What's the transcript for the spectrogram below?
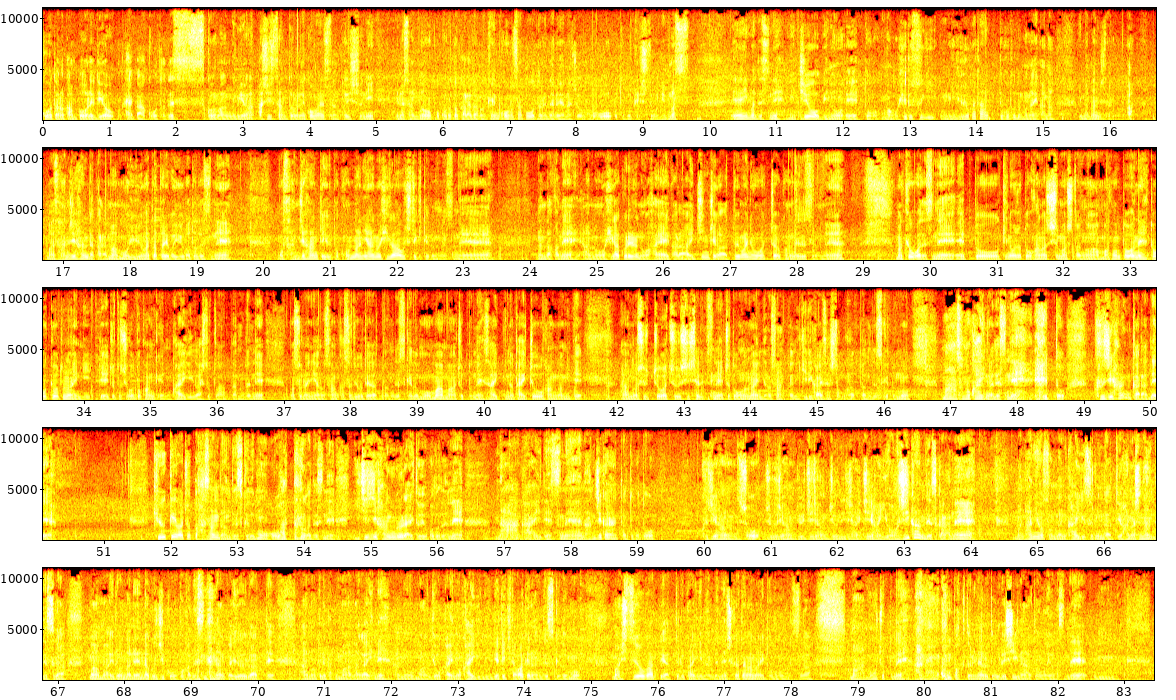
コータの漢方レディオ早川コータです。この番組はアシスタントの猫林さんと一緒に皆さんの心と体の健康のサポートになるような情報をお届けしております、えー、今ですね日曜日のえっ、ー、とまあ、お昼過ぎ夕方ってことでもないかな。今何時だろう？あまあ3時半だからまあもう夕方といえば夕方ですね。もう3時半っていうとこんなにあの日が落ちてきてるんですね。なんだかねあの日が暮れるのが早いから一日があっという間に終わっちゃう感じですよね。まあ、今日はですね、えっと、昨日ちょっとお話ししましたが、まあ、本当はね東京都内に行ってちょっと仕事関係の会議が一つあったのでね、まあ、それにあの参加する予定だったんですけどもまあまあちょっとね最近の体調を鑑みてあの出張は中止してですねちょっとオンラインでの参加に切り替えさせてもらったんですけどもまあその会議がですねえっと9時半からで休憩はちょっと挟んだんですけども終わったのがですね1時半ぐらいということでね長いですね。何時間やったってこと？9時半でしょ？10時半11時半12時半1時半4時間ですからね。まあ、何をそんなに会議するんだっていう話なんですがまあまあいろんな連絡事項とかですね なんかいろいろあってあのとにかくまあ長いねあの、まあ、業界の会議に出てきたわけなんですけども、まあ、必要があってやってる会議なんでね仕方がないと思うんですがまあもうちょっとねあのコンパクトになると嬉しいなと思いますね。うん。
